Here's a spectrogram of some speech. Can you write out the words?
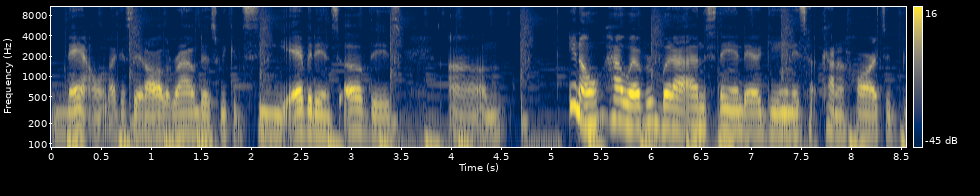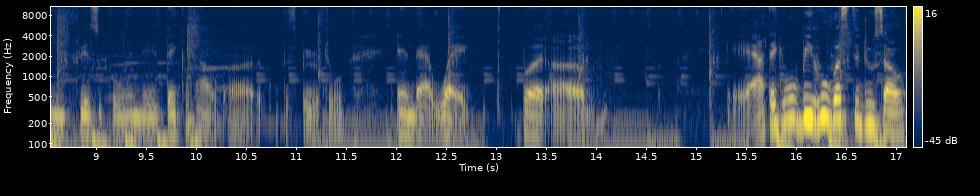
now. Like I said, all around us we can see evidence of this. Um, you know, however, but I understand that again, it's kind of hard to be physical and then think about uh, the spiritual in that way. But um, yeah, I think it will behoove us to do so.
